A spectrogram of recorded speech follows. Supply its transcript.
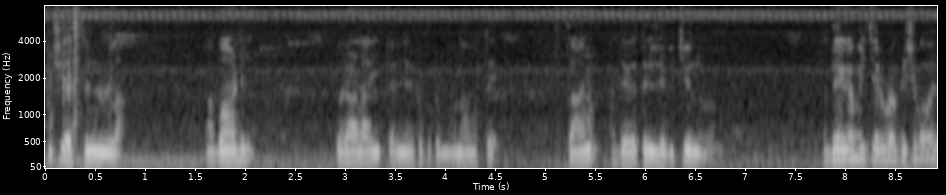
കൃഷി അസ്റ്റിനുള്ള അവാർഡിൽ ഒരാളായി തിരഞ്ഞെടുക്കപ്പെട്ടു മൂന്നാമത്തെ സ്ഥാനം അദ്ദേഹത്തിന് ലഭിച്ചു എന്നുള്ളതാണ്. അദ്ദേഹം ഈ ചെറുപുഴ കൃഷിഭവൻ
